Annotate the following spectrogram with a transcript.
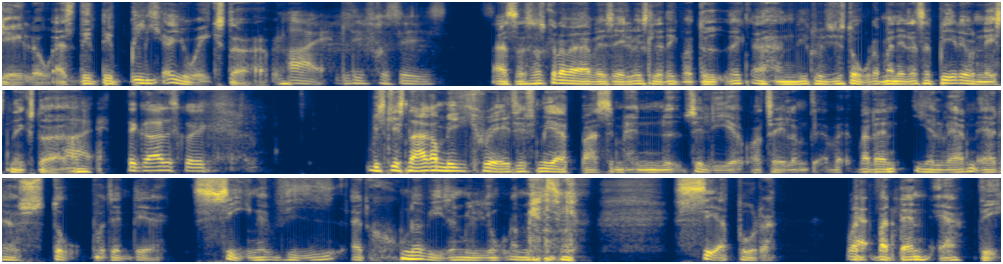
J-Lo. Altså det, det bliver jo ikke større. Vel? Nej, lige præcis. Altså så skal der være, hvis Elvis slet ikke var død, ikke? at han lige pludselig stod der. Men ellers så bliver det jo næsten ikke større. Nej, det gør det sgu ikke. Vi skal snakke om Mickey Creative, men jeg er bare simpelthen nødt til lige at tale om det. Hvordan i alverden er det at stå på den der scene, vide, at hundredvis af millioner mennesker ser på dig. Hvordan er det?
